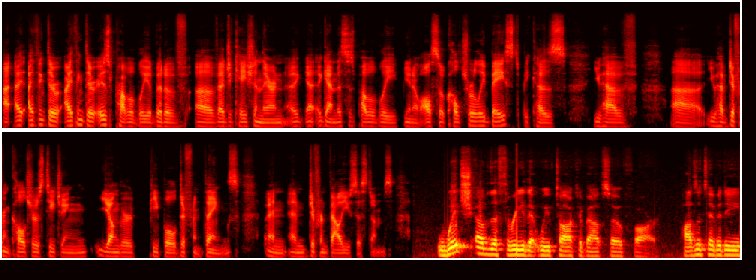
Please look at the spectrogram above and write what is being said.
I, I, think there I think there is probably a bit of, of education there, and again, this is probably you know also culturally based because you have uh, you have different cultures teaching younger people different things and and different value systems. Which of the three that we've talked about so far, positivity,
